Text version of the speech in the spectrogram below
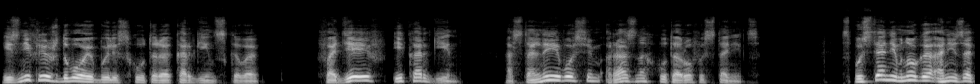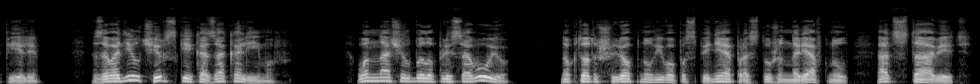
Из них лишь двое были с хутора Каргинского: Фадеев и Каргин, остальные восемь разных хуторов и станиц. Спустя немного они запели заводил чирский казак Алимов. Он начал было плясовую, но кто-то шлепнул его по спине, простуженно рявкнул: "Отставить!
